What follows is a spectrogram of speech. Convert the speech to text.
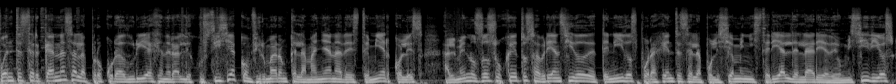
Fuentes cercanas a la Procuraduría General de Justicia confirmaron que la mañana de este miércoles, al menos dos sujetos habrían sido detenidos por agentes de la Policía Ministerial del área de homicidios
